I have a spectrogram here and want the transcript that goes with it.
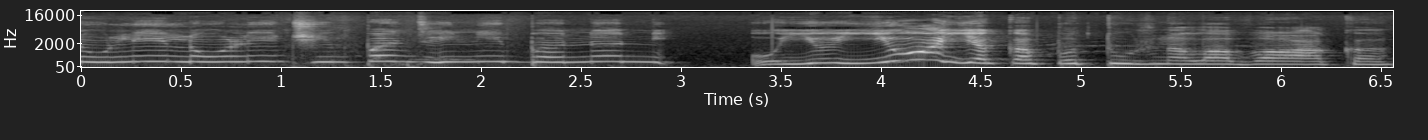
Лулі, Лолі, Чимпанзіні, Банані. Ой-ой-ой, яка потужна лавака.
